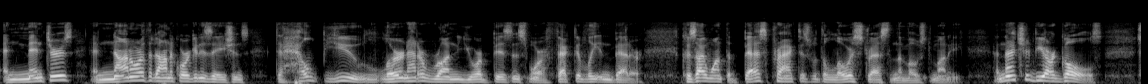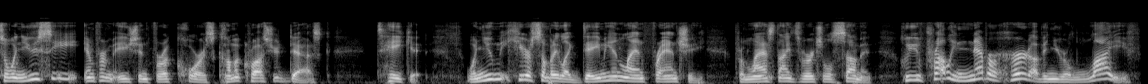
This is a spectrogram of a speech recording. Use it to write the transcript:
and mentors and non-orthodontic organizations to help you learn how to run your business more effectively and better because I want the best practice with the lowest stress and the most money. And that should be our goals. So when you see information for a course come across your desk, take it. When you hear somebody like Damian Lanfranchi from last night's virtual summit, who you've probably never heard of in your life,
